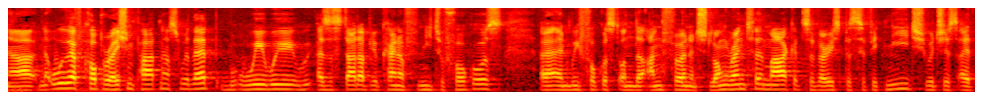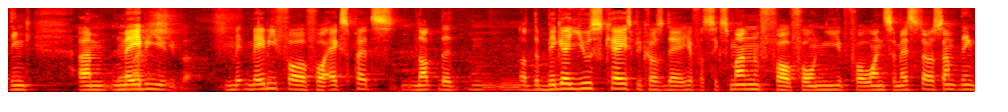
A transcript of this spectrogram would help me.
Uh, no, we have cooperation partners with that. We, we, we, as a startup, you kind of need to focus, uh, and we focused on the unfurnished long rental market. A very specific niche, which is, I think, um, maybe cheaper. Maybe for, for expats, not the not the bigger use case because they're here for six months, for for for one semester or something.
